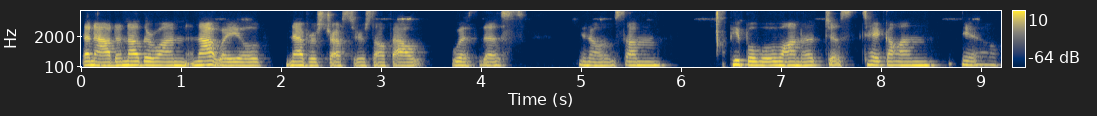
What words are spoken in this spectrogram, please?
then add another one and that way you'll never stress yourself out with this. You know some people will want to just take on you know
